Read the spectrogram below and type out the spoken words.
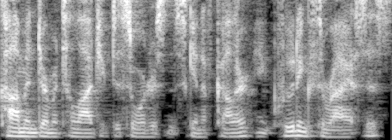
common dermatologic disorders and skin of color, including psoriasis.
